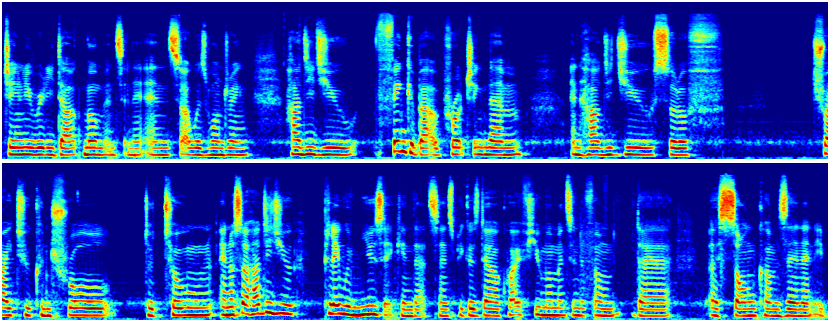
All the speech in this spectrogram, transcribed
genuinely really dark moments in it. And so I was wondering, how did you think about approaching them, and how did you sort of try to control the tone, and also how did you play with music in that sense? Because there are quite a few moments in the film that a song comes in and it,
